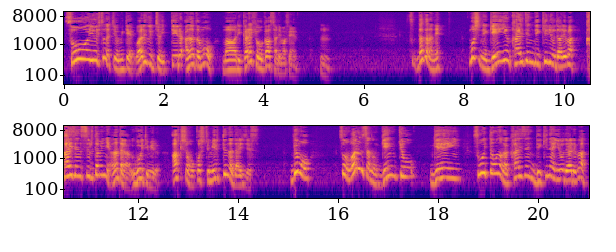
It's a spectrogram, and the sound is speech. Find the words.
そういう人たちを見て悪口を言っているあなたも周りから評価はされません、うん、だからねもしね原因を改善できるようであれば改善するためにあなたが動いてみる。アクションを起こしてみるっていうのは大事です。でもその悪さの元凶原因そういったものが改善できないようであれば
